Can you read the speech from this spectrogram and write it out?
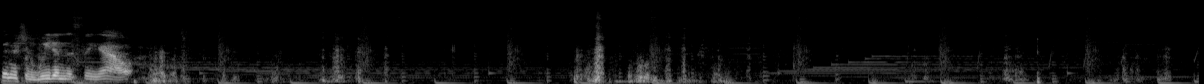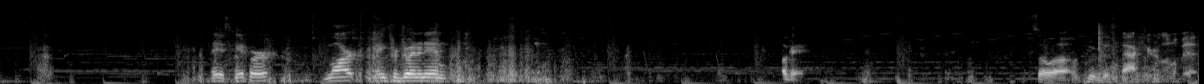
finishing weeding this thing out. Hey, Skipper, Mark, thanks for joining in. Okay. So uh, let's move this back here a little bit.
